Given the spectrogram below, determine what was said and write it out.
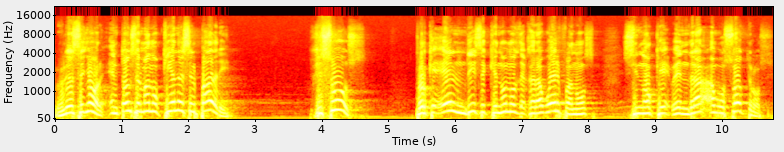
Gloria al Señor. Entonces, hermano, ¿quién es el Padre? Jesús. Porque Él dice que no nos dejará huérfanos, sino que vendrá a vosotros.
